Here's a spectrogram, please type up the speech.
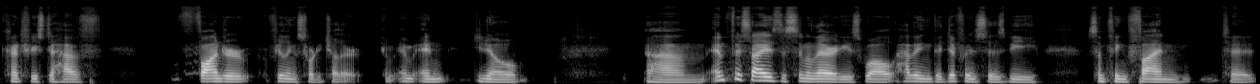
countries to have fonder feelings toward each other and, and, and you know um, emphasize the similarities while having the differences be something fun to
